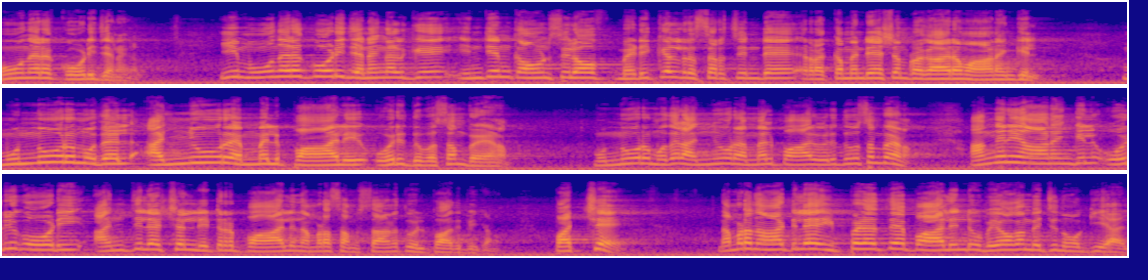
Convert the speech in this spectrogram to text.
മൂന്നര കോടി ജനങ്ങൾ. ഈ മൂന്നര കോടി ജനങ്ങൾക്ക് ഇന്ത്യൻ കൗൺസിൽ ഓഫ് മെഡിക്കൽ റിസർച്ചിന്റെ റെക്കമെൻഡേഷൻ പ്രകാരമാണെങ്കിൽ മുന്നൂറ് മുതൽ അഞ്ഞൂറ് എം എൽ പാൽ ഒരു ദിവസം വേണം. മുന്നൂറ് മുതൽ അഞ്ഞൂറ് എം എൽ പാൽ ഒരു ദിവസം വേണം. അങ്ങനെയാണെങ്കിൽ ഒരു കോടി അഞ്ച് ലക്ഷം ലിറ്റർ പാൽ നമ്മുടെ സംസ്ഥാനത്ത് ഉൽപ്പാദിപ്പിക്കണം. പക്ഷേ നമ്മുടെ നാട്ടിലെ ഇപ്പോഴത്തെ പാലിന്റെ ഉപയോഗം വെച്ച് നോക്കിയാൽ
